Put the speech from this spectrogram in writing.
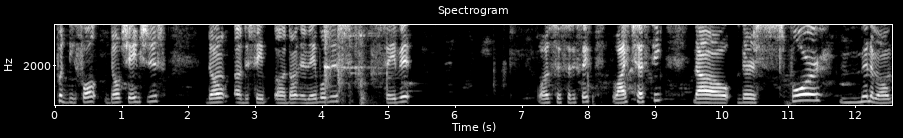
put default. Don't change this. Don't uh, disable. Uh, don't enable this. Save it say setting safe, live testing. Now, there's four minimum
